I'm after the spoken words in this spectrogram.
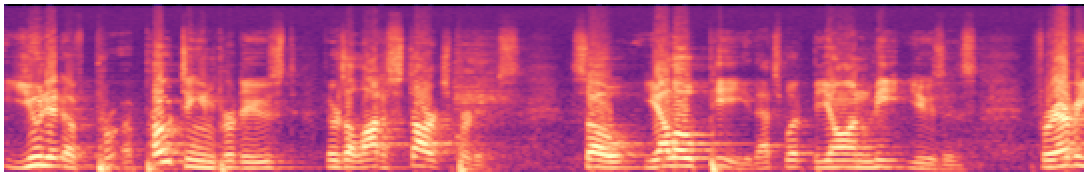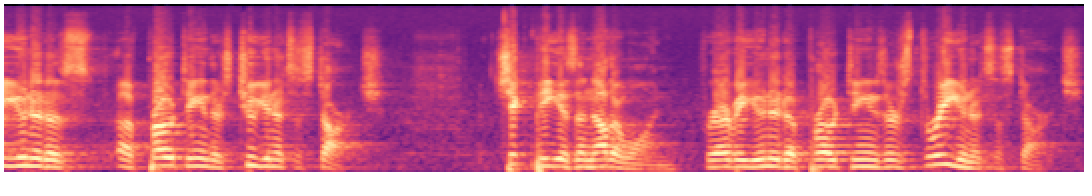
unit of pr- protein produced, there's a lot of starch produced. So yellow pea, that's what Beyond Meat uses. For every unit of, of protein, there's two units of starch. Chickpea is another one. For every unit of proteins, there's three units of starch.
